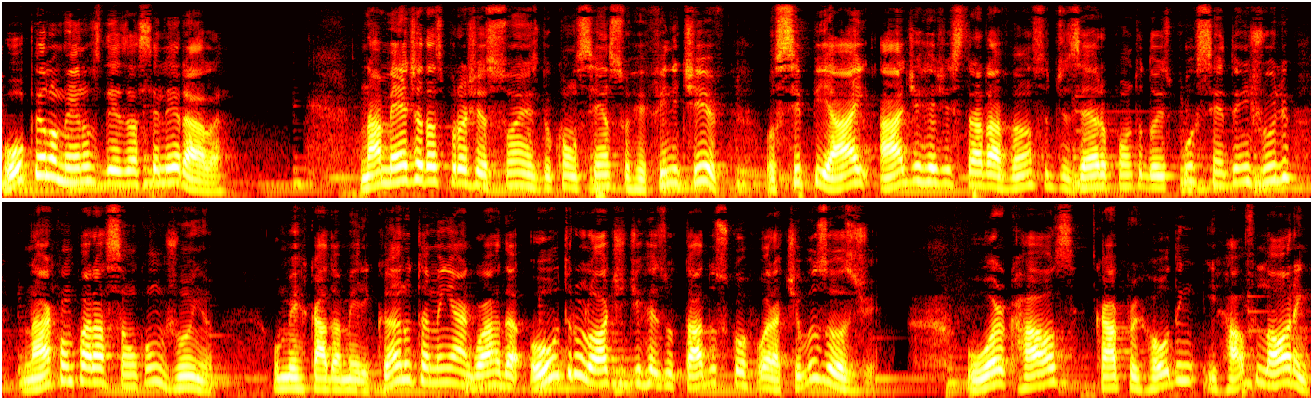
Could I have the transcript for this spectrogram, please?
ou pelo menos desacelerá-la. Na média das projeções do consenso Refinitiv, o CPI há de registrar avanço de 0,2% em julho na comparação com junho. O mercado americano também aguarda outro lote de resultados corporativos hoje. Workhouse, Capri Holding e Ralph Lauren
